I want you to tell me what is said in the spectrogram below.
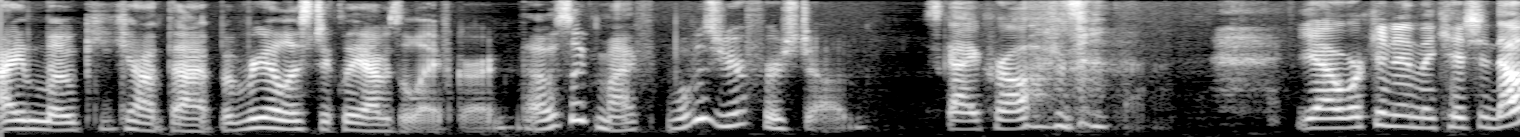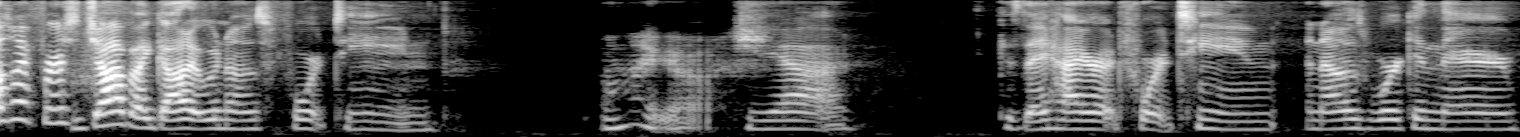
I low key count that, but realistically, I was a lifeguard. That was like my. What was your first job? Skycroft. yeah, working in the kitchen. That was my first job. I got it when I was 14. Oh my gosh. Yeah. Because they hire at 14. And I was working there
